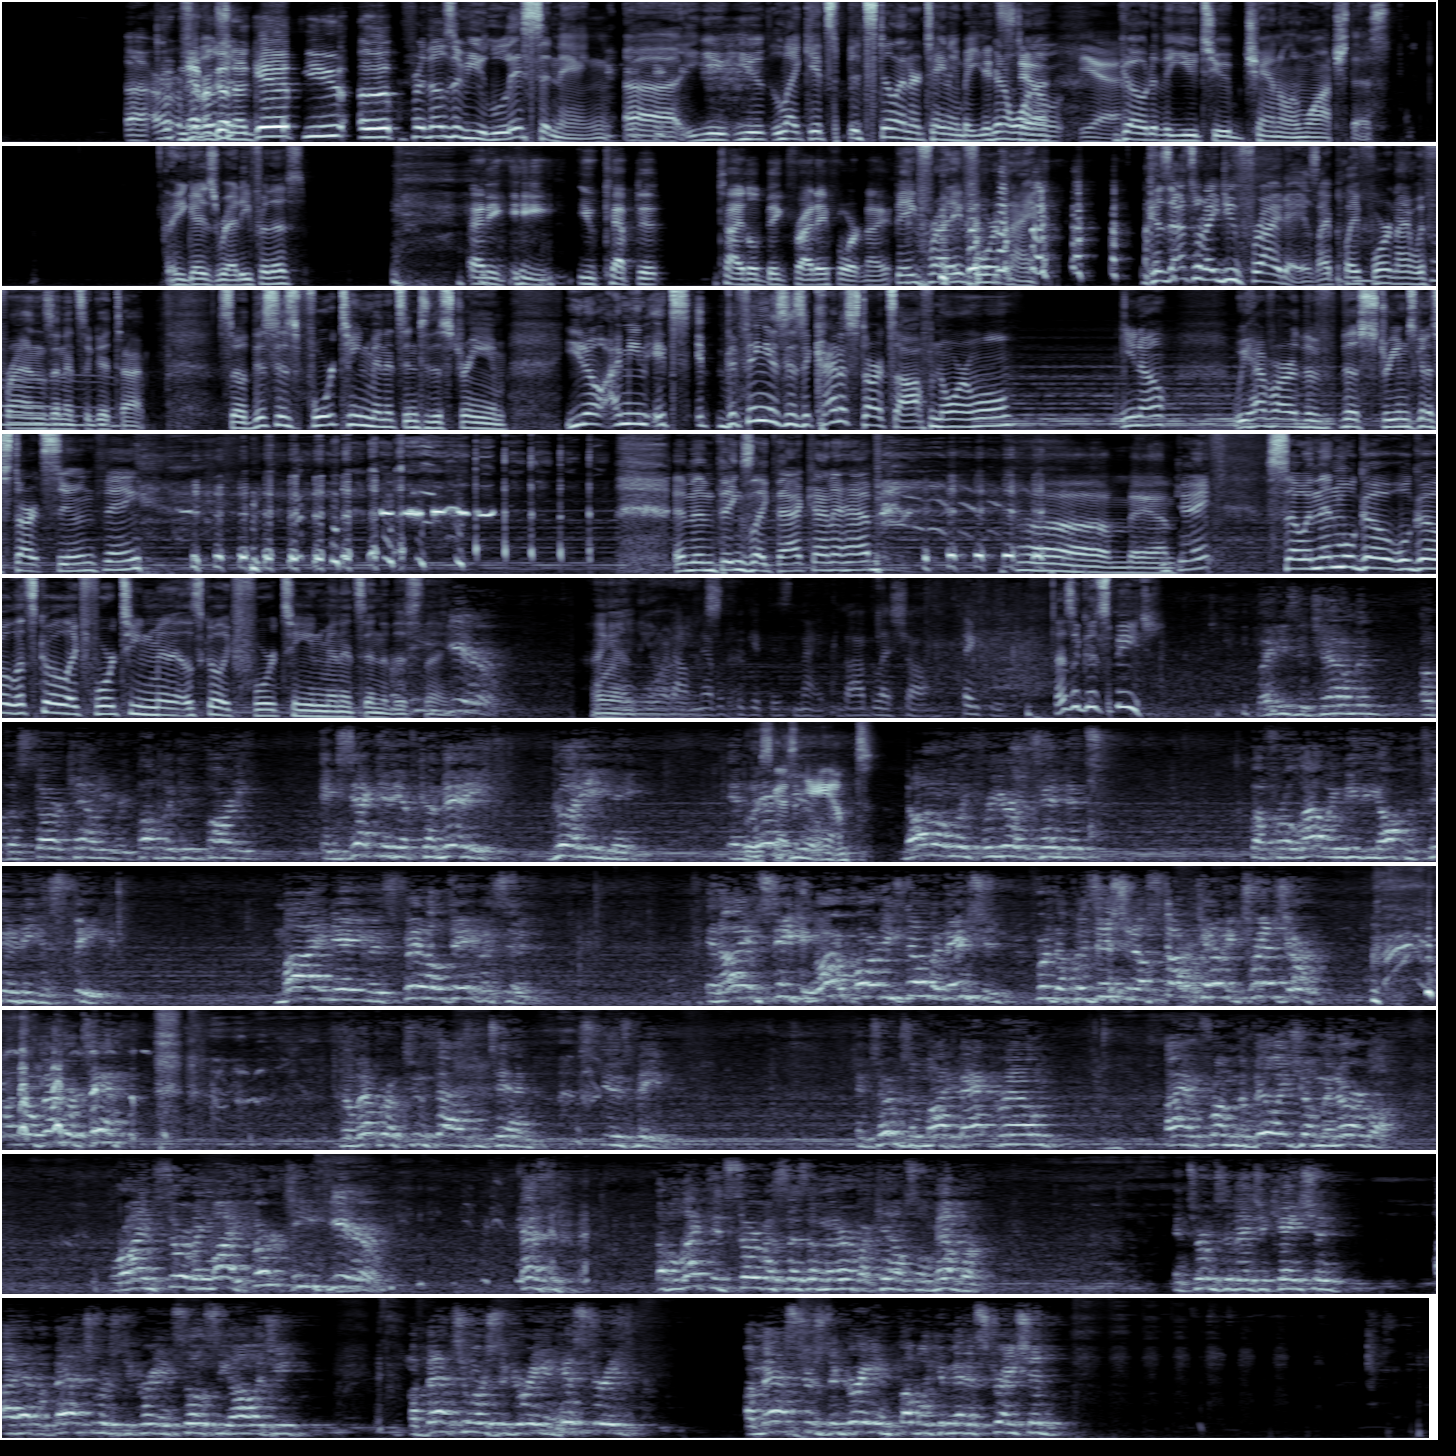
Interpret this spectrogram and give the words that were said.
uh, or for Never gonna get you up. For those of you listening, uh, you you like it's it's still entertaining, but you're It's gonna want to yeah. go to the YouTube channel and watch this. Are you guys ready for this? And he, he you kept it titled Big Friday Fortnite. Big Friday Fortnite. Because that's what I do Fridays. I play Fortnite with friends and it's a good time. So this is 14 minutes into the stream. You know, I mean, it's it, the thing is, is it kind of starts off normal. You know, we have our the the stream's gonna start soon thing, and then things like that kind of happen. Oh man. Okay. So and then we'll go we'll go let's go like 14 minutes let's go like 14 minutes into this thing. Hang on. Lord, I'll never forget this night. God bless y'all. Thank you. That's a good speech. Ladies and gentlemen of the Stark County Republican Party Executive Committee, good evening. And Oh, this guy's you amped. Not only for your attendance, but for allowing me the opportunity to speak. My name is Phil Davison, and I am seeking our party's nomination for the position of Stark County Treasurer on November 10th, November of 2010. Excuse me. In terms of my background, I am from the village of Minerva, where I'm serving my 13th year as of elected service as a Minerva Council member. In terms of education, I have a bachelor's degree in sociology, a bachelor's degree in history, a master's degree in public administration,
